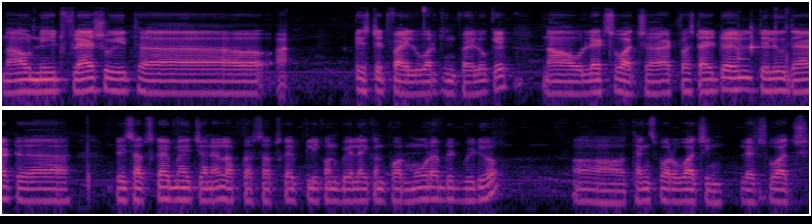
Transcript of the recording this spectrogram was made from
Now need flash with uh, tested file working file. Okay? Now let's watch. Uh, at first I will tell you that uh, please subscribe my channel after subscribe click on bell icon for more update video uh, thanks for watching let's watch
